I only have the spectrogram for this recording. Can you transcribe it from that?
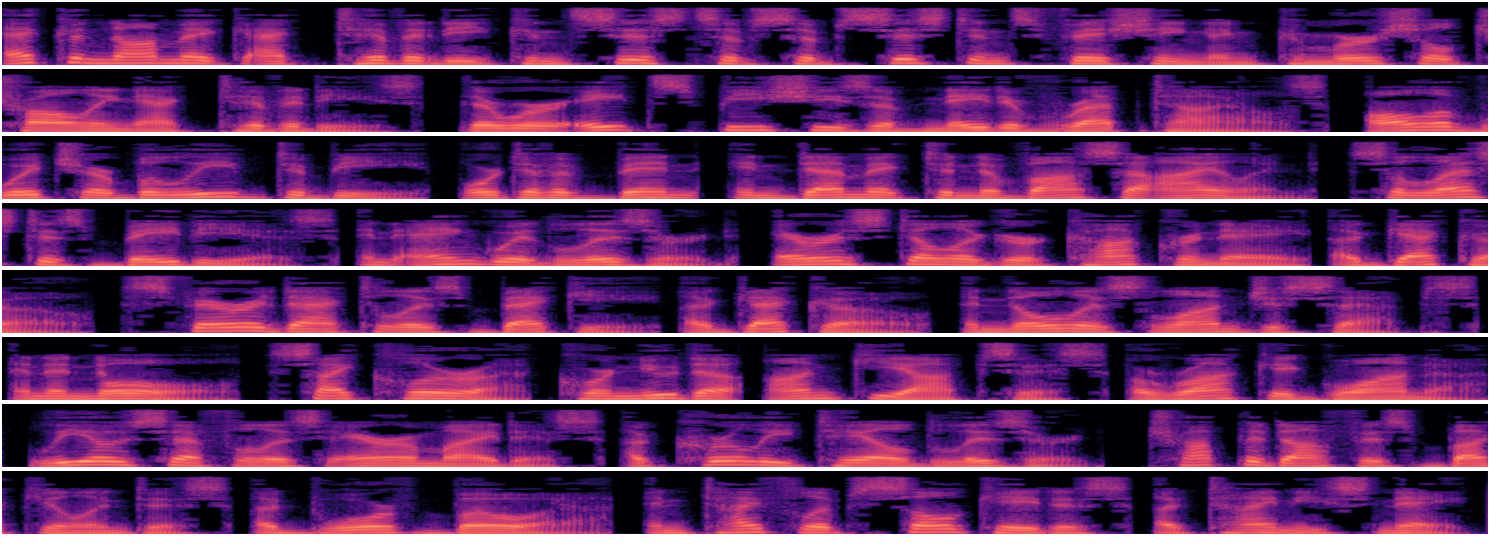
Economic activity consists of subsistence fishing and commercial trawling activities. There were eight species of native reptiles, all of which are believed to be, or to have been, endemic to Navassa Island: Celestus badius, an anguid lizard; Aristelliger cochranae, a gecko; Sphaerodactylus beckii, a gecko; Anolis longiceps, an anole; Cyclura cornuta, Onchiopsis, a rock iguana; Leiocephalus eremitus, a curly-tailed lizard; Tropidophis bucculentus, a dwarf boa; and Typhlops sulcatus, a tiny snake.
